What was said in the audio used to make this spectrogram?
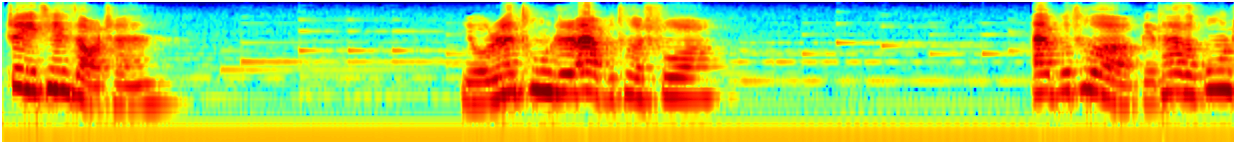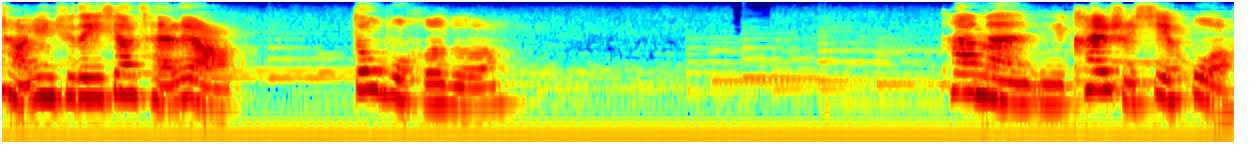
这一天早晨，有人通知艾伯特说，艾伯特给他的工厂运去的一箱材料都不合格，他们已开始卸货。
